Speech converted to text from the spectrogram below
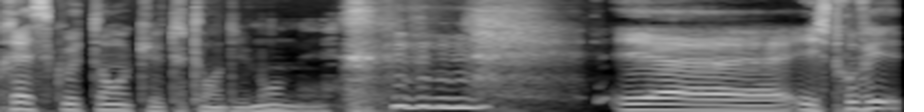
presque autant que Tout en haut du monde. Mais... et, et je trouvais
